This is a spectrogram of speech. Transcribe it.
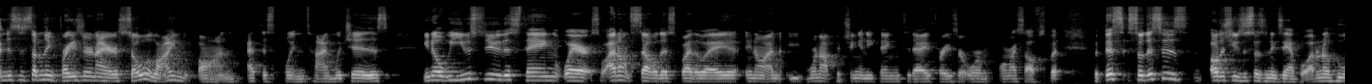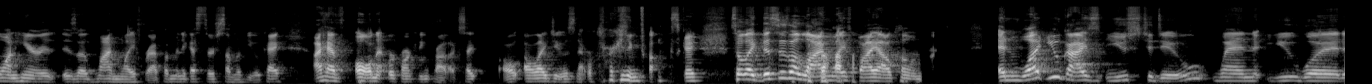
And this is something Frazer and I are so aligned on at this point in time, which is you know, we used to do this thing where, so I don't sell this, by the way, you know, and we're not pitching anything today, Frazer or, or myself, but, but this, so this is, I'll just use this as an example. I don't know who on here is, is a Lime Life rep. I'm going to guess there's some of you. Okay. I have all network marketing products. I, all, all I do is network marketing products. Okay. So like, this is a Lime Life by Alcone. And what you guys used to do when you would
